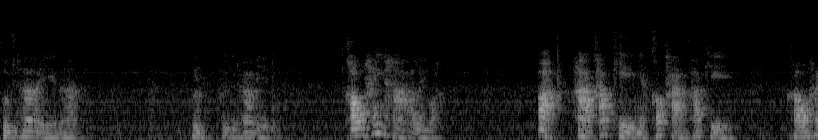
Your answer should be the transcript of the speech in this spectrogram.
0.5เมตรนะฮะอืม0.5เมตร เขาให้หาอะไรวะ อะ หาค่า k เนี่ยเขาถามค่า k เขาให้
